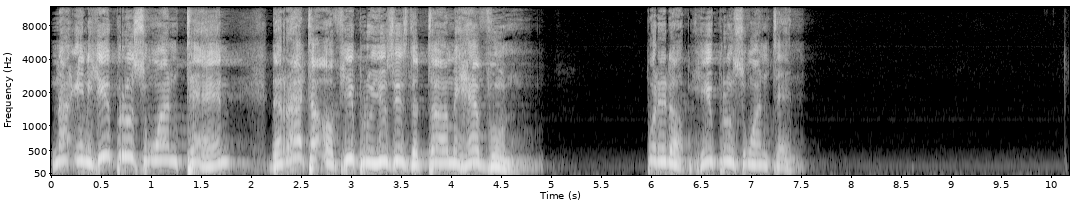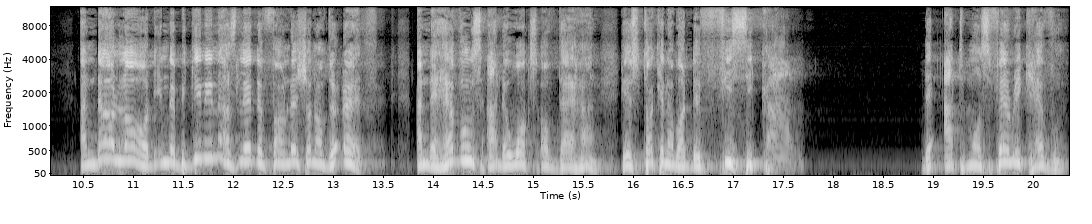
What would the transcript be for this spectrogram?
Now in Hebrews 1:10, the writer of Hebrew uses the term heaven. Put it up. Hebrews 1:10. And thou, Lord, in the beginning has laid the foundation of the earth and the heavens are the works of thy hand. He's talking about the physical, the atmospheric heaven,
